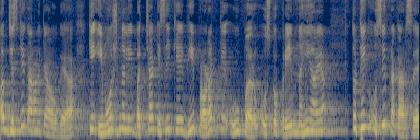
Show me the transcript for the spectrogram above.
अब जिसके कारण क्या हो गया कि इमोशनली बच्चा किसी के भी प्रोडक्ट के ऊपर उसको प्रेम नहीं आया तो ठीक उसी प्रकार से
